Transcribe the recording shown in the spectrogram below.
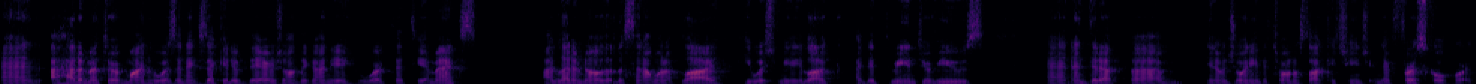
and I had a mentor of mine who was an executive there, Jean Degagne, who worked at TMX. I let him know that, listen, I want to apply. He wished me luck. I did three interviews and ended up, um, you know, joining the Toronto Stock Exchange in their first cohort.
